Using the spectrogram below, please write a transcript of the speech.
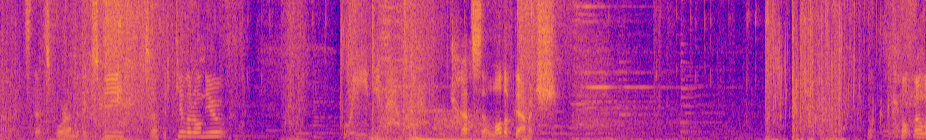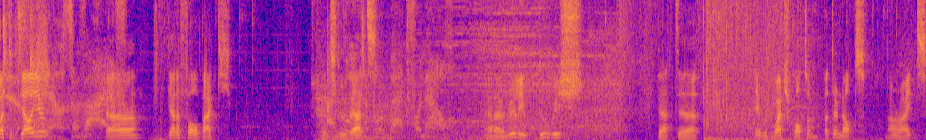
Alright, that's 400 XP. Let's have the killer on you. That's a lot of damage. Don't know what to tell you. Uh, gotta fall back. Let's do that. And I really do wish that uh, they would watch bottom, but they're not. Alright.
